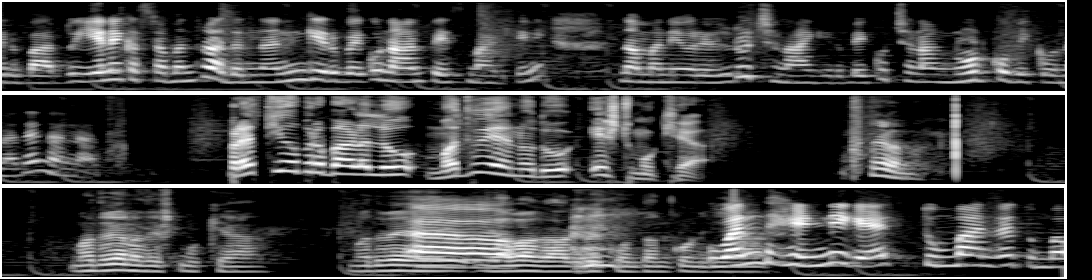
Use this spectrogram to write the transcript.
ಇರಬಾರ್ದು ಏನೇ ಕಷ್ಟ ಬಂದರೂ ಅದನ್ನು ನನಗಿರಬೇಕು ನಾನು ಫೇಸ್ ಮಾಡ್ತೀನಿ. ನಮ್ಮ ಮನೆಯವರೆಲ್ಲರೂ ಚೆನ್ನಾಗಿರಬೇಕು ಚೆನ್ನಾಗಿ ನೋಡ್ಕೋಬೇಕು ಅನ್ನೋದೇ ನನ್ನ ಆಸೆ. ಪ್ರತಿಯೊಬ್ಬರ ಬಾಳಲು ಮದುವೆ ಅನ್ನೋದು ಎಷ್ಟು ಮುಖ್ಯ? ಹೇಳಮ್ಮ. ಮದುವೆ ಅನ್ನೋದು ಎಷ್ಟು ಮುಖ್ಯ? ಮದುವೆ ಯಾವಾಗ ಆಗಬೇಕು ಅಂತ ಅನ್ಕೊಂಡಿದ್ದೀನಿ ಒಂದು ಹೆಣ್ಣಿಗೆ ತುಂಬಾ ಅಂದ್ರೆ ತುಂಬಾ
